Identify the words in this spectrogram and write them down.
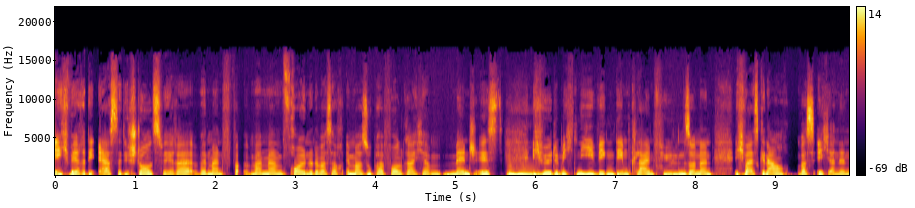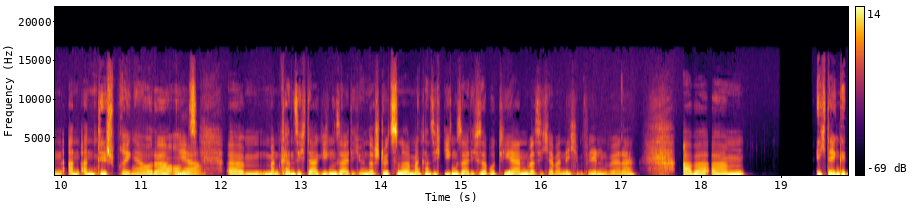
ich wäre die Erste, die stolz wäre, wenn mein, wenn mein Freund oder was auch immer super erfolgreicher Mensch ist. Mhm. Ich würde mich nie wegen dem klein fühlen, sondern ich weiß genau, was ich an den, an, an den Tisch bringe, oder? Und Ja. ähm, man kann sich da gegenseitig unterstützen oder man kann sich gegenseitig sabotieren, was ich aber nicht empfehlen würde. Aber ähm, ich denke,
